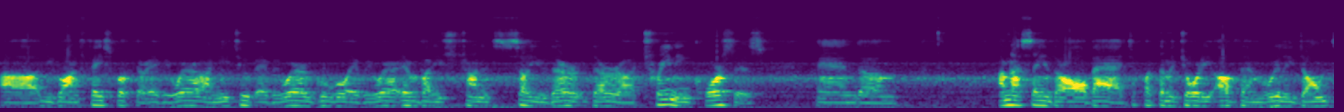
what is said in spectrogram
Uh, you go on Facebook they're everywhere. On YouTube everywhere. Google everywhere. Everybody's trying to sell you their their uh, training courses. And um, I'm not saying they're all bad but the majority of them really don't.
